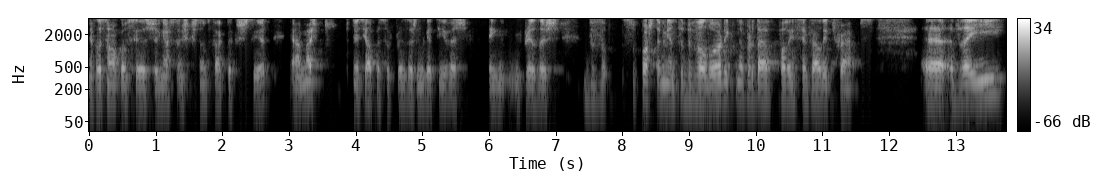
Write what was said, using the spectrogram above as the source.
em relação ao conselhos em ações que estão de facto a crescer, há mais potencial para surpresas negativas em empresas de, supostamente de valor e que na verdade podem ser value traps. Uh, daí,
